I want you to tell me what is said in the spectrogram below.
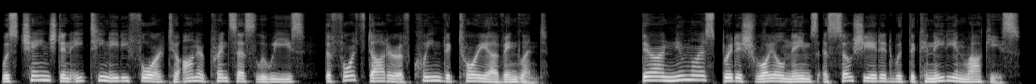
was changed in 1884 to honor Princess Louise, the fourth daughter of Queen Victoria of England. There are numerous British royal names associated with the Canadian Rockies.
